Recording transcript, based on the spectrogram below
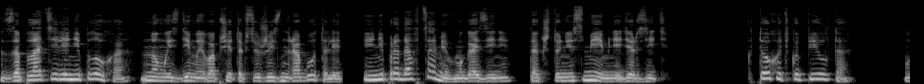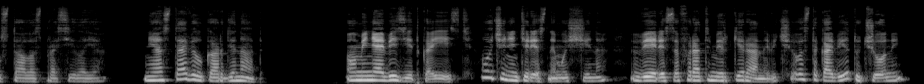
Заплатили неплохо, но мы с Димой вообще-то всю жизнь работали и не продавцами в магазине, так что не смей мне дерзить. Кто хоть купил-то? Устало спросила я. Не оставил координат? У меня визитка есть. Очень интересный мужчина. Вересов Ратмир Киранович, востоковед, ученый.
